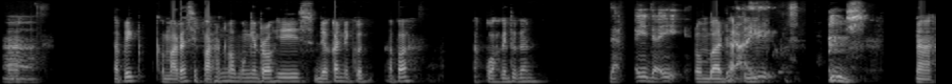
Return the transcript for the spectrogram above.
Nah, tapi kemarin si Farhan ngomongin Rohis dia kan ikut apa aqua gitu kan dai dai. lomba dai Dai. nah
